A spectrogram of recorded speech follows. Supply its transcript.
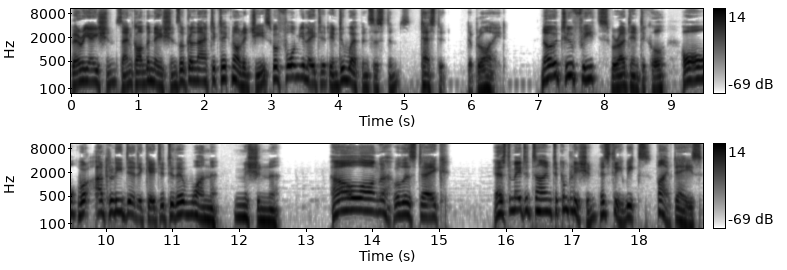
Variations and combinations of galactic technologies were formulated into weapon systems, tested, deployed. No two fleets were identical, all were utterly dedicated to their one mission. How long will this take? Estimated time to completion is three weeks, five days.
